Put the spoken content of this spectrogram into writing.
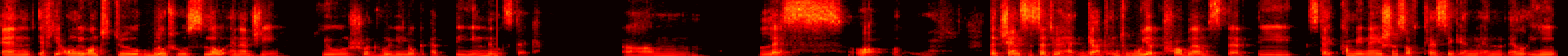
And if you only want to do Bluetooth low energy, you should really look at the NimBLE stack. Um, less, or the chances that you get into weird problems that the stack combinations of classic and, and LE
